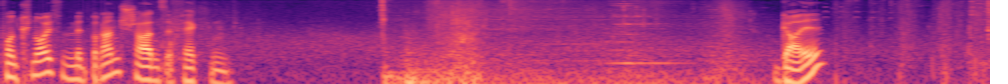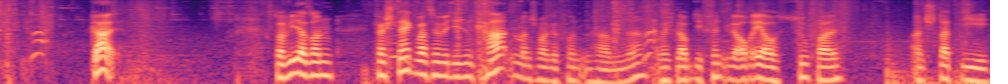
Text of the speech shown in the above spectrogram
von Knäufen mit Brandschadenseffekten. Geil. Geil. Das war wieder so ein Versteck, was wir mit diesen Karten manchmal gefunden haben, ne? Aber ich glaube, die finden wir auch eher aus Zufall. Anstatt die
